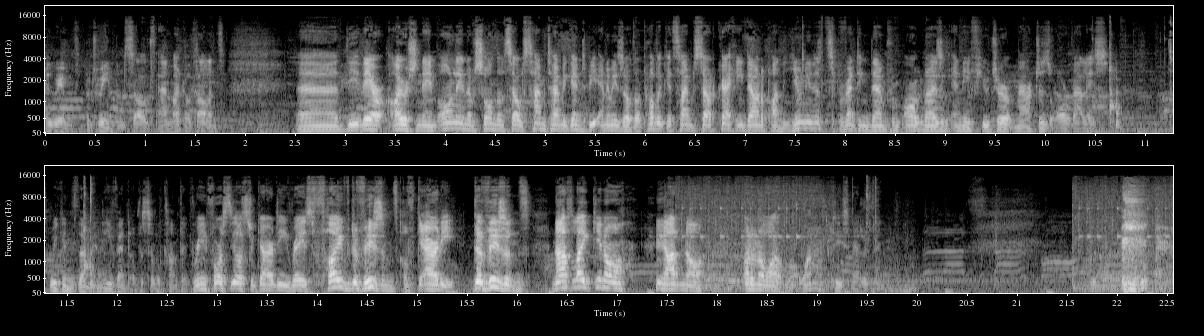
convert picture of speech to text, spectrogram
agreement between themselves and Michael Collins. Uh, the, they are Irish in name only and have shown themselves time and time again to be enemies of the Republic. It's time to start cracking down upon the Unionists, preventing them from organising any future marches or rallies. Weakens them in the event of a civil conflict. Reinforce the Ulster Gardaí. Raise five divisions of Gardaí. Divisions, not like you know. I don't know. I don't know what what, what are police measures in.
